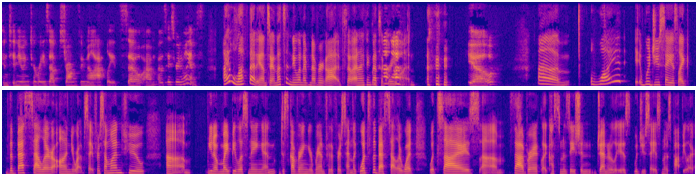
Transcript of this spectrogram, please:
continuing to raise up strong female athletes. So um, I would say Serena Williams. I love that answer, and that's a new one I've never got. So, and I think that's a great one. you. Um, what would you say is like the best seller on your website for someone who, um, you know, might be listening and discovering your brand for the first time? Like, what's the best seller? What what size, um, fabric, like customization generally is? Would you say is most popular?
